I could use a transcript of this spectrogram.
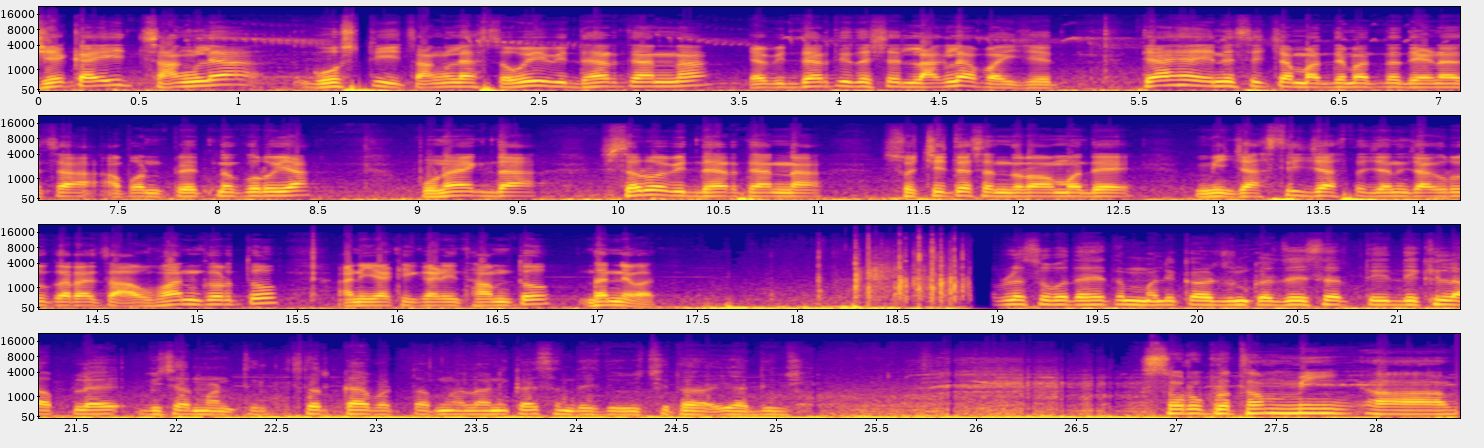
जे काही चांगल्या गोष्टी चांगल्या सवयी विद्यार्थ्यांना या विद्यार्थी दशेत लागल्या पाहिजेत त्या ह्या एन एस सीच्या माध्यमातून देण्याचा आपण प्रयत्न करूया. पुन्हा एकदा सर्व विद्यार्थ्यांना स्वच्छतेसंदर्भामध्ये मी जास्तीत जास्त जनजागृत करायचं आव्हान करतो आणि या ठिकाणी थांबतो. धन्यवाद. आपल्यासोबत आहेत मल्लिकार्जुन कर्जे सर. ते देखील आपले विचार मांडतील. सर काय वाटतं आपणाला आणि काय संदेश देऊ इच्छिता या दिवशी? सर्वप्रथम मी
